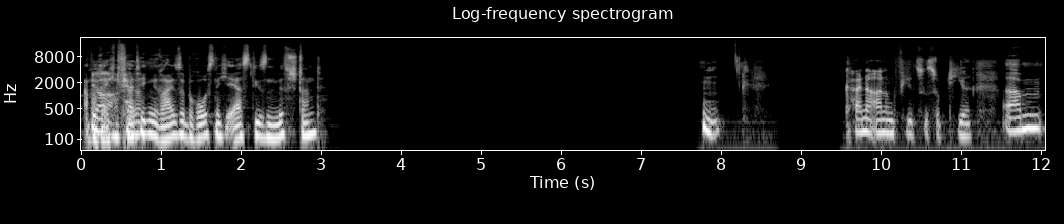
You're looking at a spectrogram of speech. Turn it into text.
Aber Ja, rechtfertigen Reisebüros nicht erst diesen Missstand? Hm. Keine Ahnung, viel zu subtil. Ähm,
